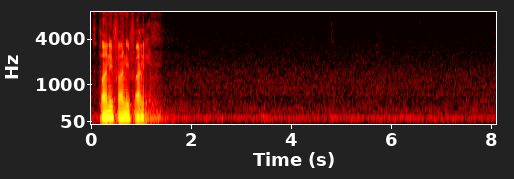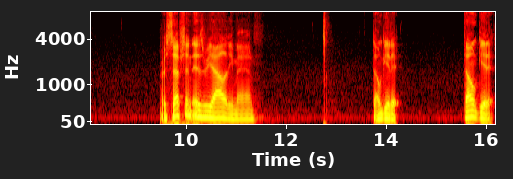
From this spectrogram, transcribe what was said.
It's funny, funny, funny. Perception is reality, man. Don't get it. Don't get it.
